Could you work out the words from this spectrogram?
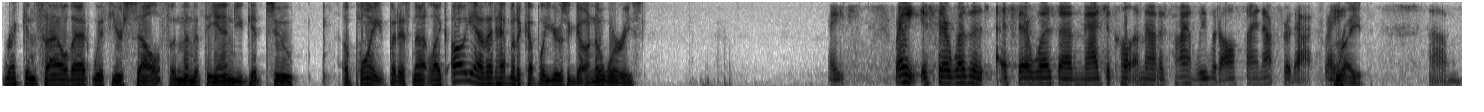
reconcile that with yourself, and then at the end you get to a point. But it's not like, oh yeah, that happened a couple years ago. No worries. Right, right. If there was a if there was a magical amount of time, we would all sign up for that. Right. Right. Um,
